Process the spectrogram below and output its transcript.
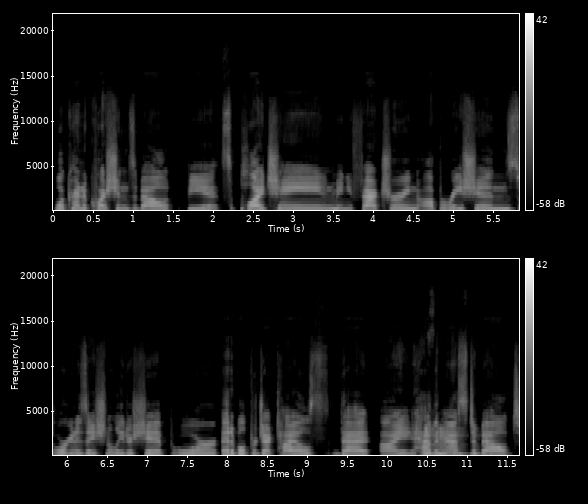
what kind of questions about be it supply chain, manufacturing, operations, organizational leadership, or edible projectiles that I haven't asked about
